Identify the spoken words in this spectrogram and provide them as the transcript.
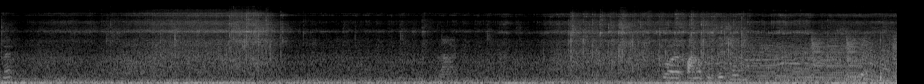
Good placement. Go to final position.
